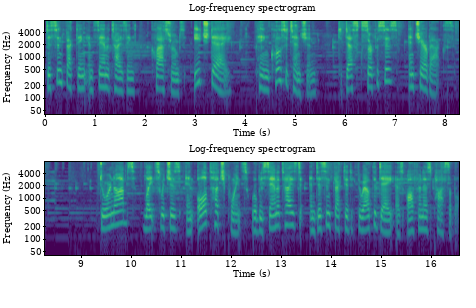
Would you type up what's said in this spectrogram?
disinfecting, and sanitizing classrooms each day, paying close attention to desk surfaces and chair backs. Doorknobs, light switches, and all touch points will be sanitized and disinfected throughout the day as often as possible.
